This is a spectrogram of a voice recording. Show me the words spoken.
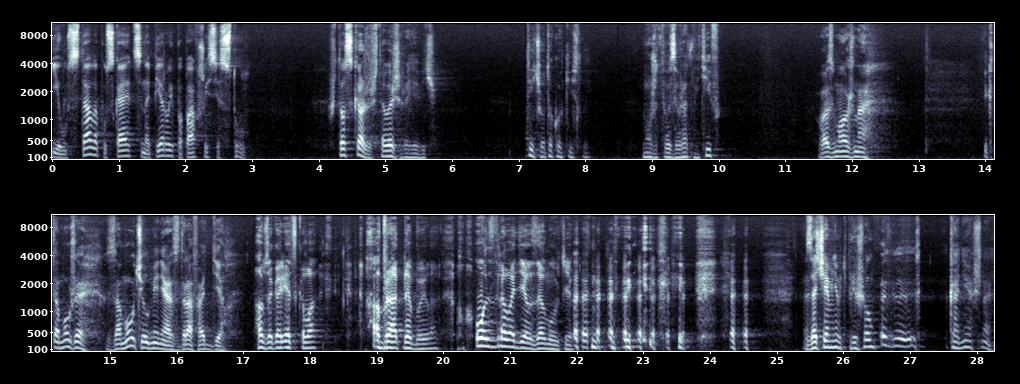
и устало опускается на первый попавшийся стул. Что скажешь, товарищ Раевич? Ты чего такой кислый? Может, возвратный тиф? Возможно. И к тому же замучил меня здрав отдел. А у Загорецкого обратно было. Он здраводел замучил. Зачем-нибудь пришел? Конечно,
